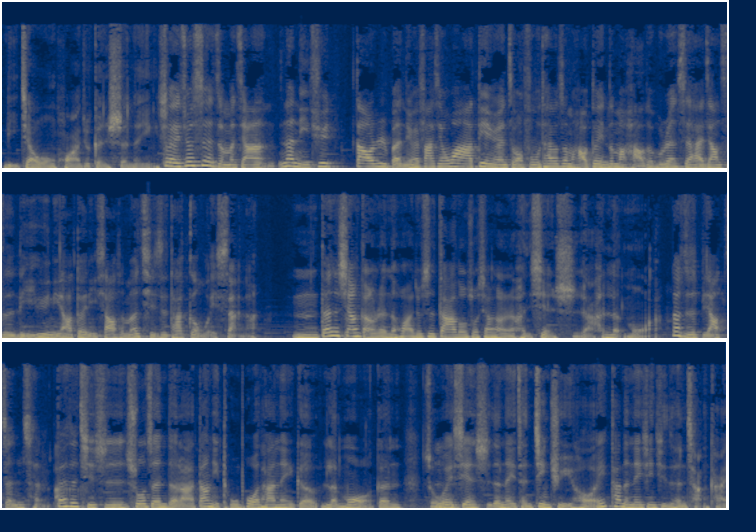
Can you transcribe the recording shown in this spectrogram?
礼教文化就更深的影响。对，就是怎么讲？那你去到日本，你会发现哇，店员怎么服务态度这么好，对你那么好，都不认识还这样子礼遇你，然后对你笑什么？其实他更为善啊。嗯，但是香港人的话，就是大家都说香港人很现实啊，很冷漠啊。那只是比较真诚吧。但是其实说真的啦，当你突破他那个冷漠跟所谓现实的那一层进去以后，诶，他的内心其实很敞开，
